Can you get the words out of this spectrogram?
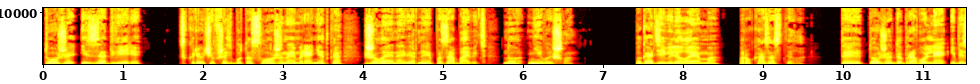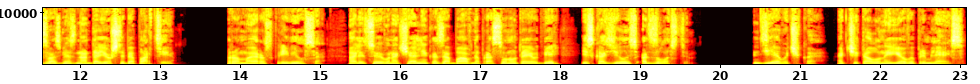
тоже из-за двери, скрючившись, будто сложенная марионетка, желая, наверное, позабавить, но не вышло. «Погоди», — велела Эмма. Рука застыла. «Ты тоже добровольно и безвозмездно отдаешь себя партии?» Ромеро скривился, а лицо его начальника, забавно просунутое в дверь, исказилось от злости. «Девочка», — отчитал он ее, выпрямляясь,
